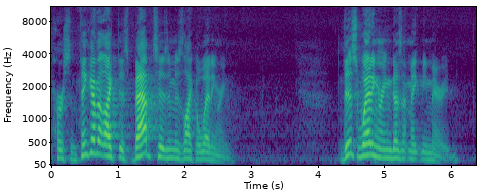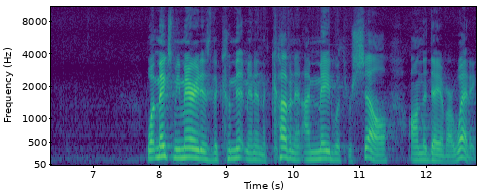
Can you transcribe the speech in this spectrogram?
person. Think of it like this baptism is like a wedding ring. This wedding ring doesn't make me married. What makes me married is the commitment and the covenant I made with Rochelle on the day of our wedding.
